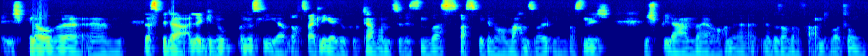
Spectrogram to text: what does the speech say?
ich glaube, ähm, dass wir da alle genug Bundesliga und auch Zweitliga geguckt haben, um zu wissen, was, was wir genau machen sollten und was nicht. Die Spieler haben da ja auch eine, eine besondere Verantwortung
